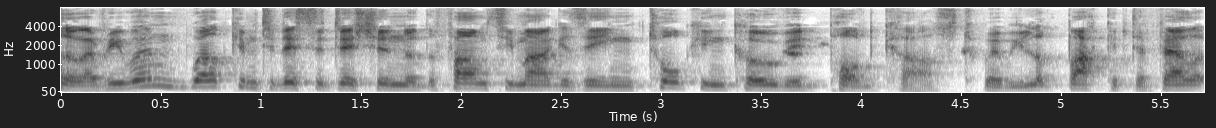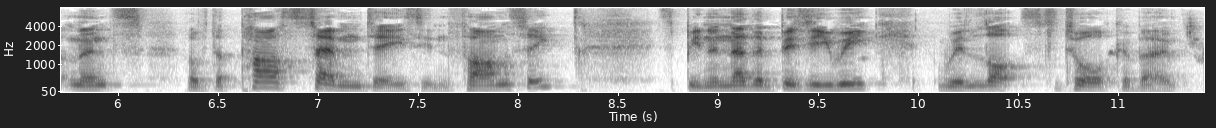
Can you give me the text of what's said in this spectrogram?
Hello, everyone. Welcome to this edition of the Pharmacy Magazine Talking COVID podcast, where we look back at developments of the past seven days in pharmacy. It's been another busy week with lots to talk about.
